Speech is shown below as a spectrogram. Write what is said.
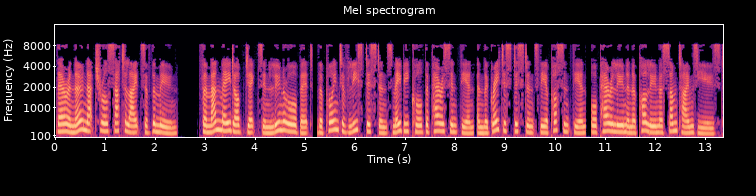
There are no natural satellites of the Moon. For man-made objects in lunar orbit, the point of least distance may be called the pericynthion and the greatest distance the apocynthion, or perilune and apolune are sometimes used.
